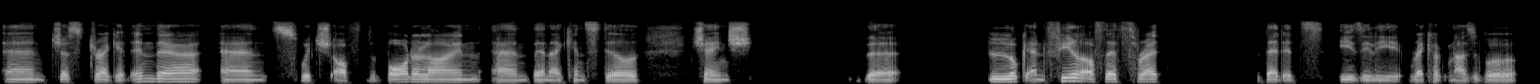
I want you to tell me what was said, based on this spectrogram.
and just drag it in there and switch off the borderline and then I can still change the look and feel of that thread that it's easily recognizable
